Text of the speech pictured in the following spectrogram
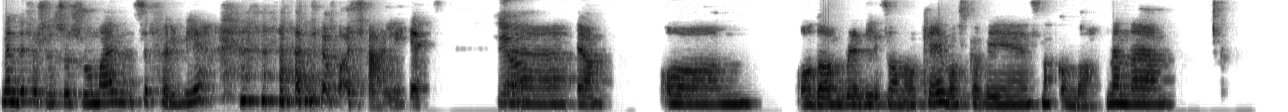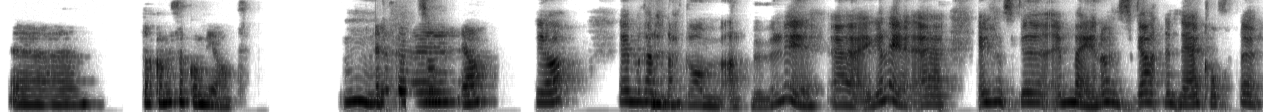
Men det første som slo meg, selvfølgelig, det var kjærlighet. Ja. Eh, ja. Og, og da ble det litt sånn OK, hva skal vi snakke om da? Men eh, eh, da kan vi snakke om mye annet. Mm. Eller skal vi Så- Ja. Ja, vi kan Mm. snakke om alt mulig, eh, egentlig. Eh, jeg husker, jeg mener å huske at det kortet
